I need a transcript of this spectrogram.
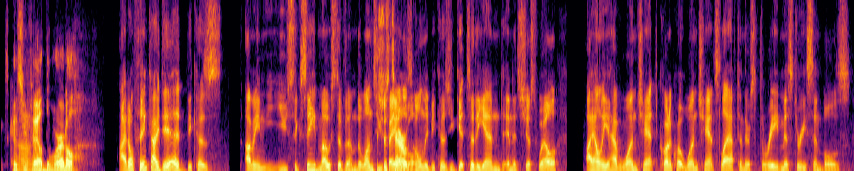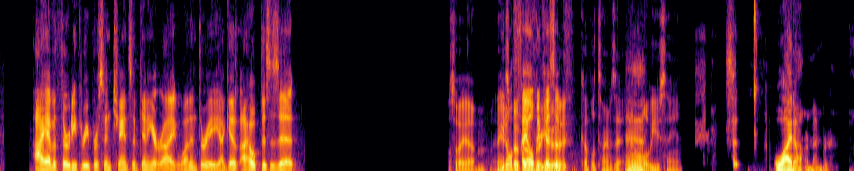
It's because you know. failed the Wordle. I don't think I did because I mean you succeed most of them. The ones It's you just fail is only because you get to the end and it's just well, I only have one chance, quote unquote, one chance left, and there's three mystery symbols. I have a 33% chance of getting it right, one in three. I guess I hope this is it. So I um, I think You I don't spoke fail over because you of- a couple times. At, Yeah. What were you saying? Oh, I don't remember.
